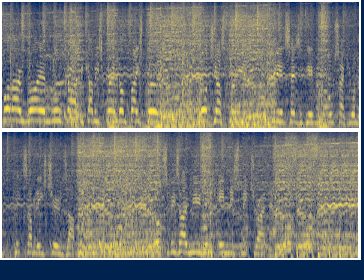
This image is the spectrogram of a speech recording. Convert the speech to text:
Follow Ryan Walker, become his friend on Facebook. Not just for his brilliant sense of humour, but also if you want to pick some of these tunes up. Lots of his own music in this mix right now.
